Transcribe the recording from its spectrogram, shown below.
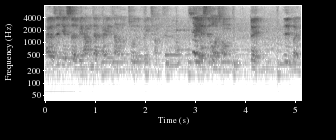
还有这些设备，他们在排列上都做得非常之好。这也是我从对日本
